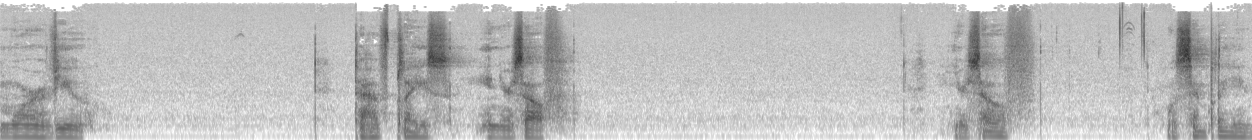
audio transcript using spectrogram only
more of you to have place in yourself. Yourself will simply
